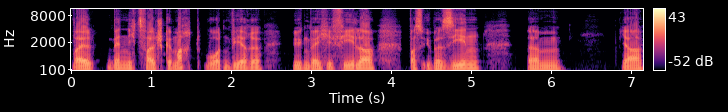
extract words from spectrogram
Weil wenn nichts falsch gemacht worden wäre, irgendwelche Fehler, was übersehen, ähm, ja,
